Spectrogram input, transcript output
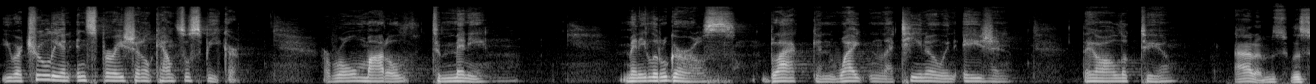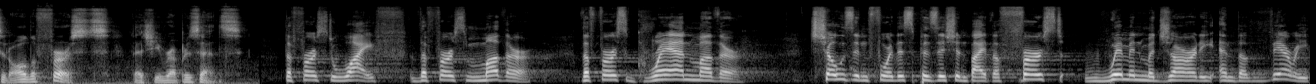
You are truly an inspirational council speaker, a role model to many, many little girls, black and white and Latino and Asian. They all look to you. Adams listed all the firsts that she represents the first wife, the first mother, the first grandmother chosen for this position by the first women majority, and the very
